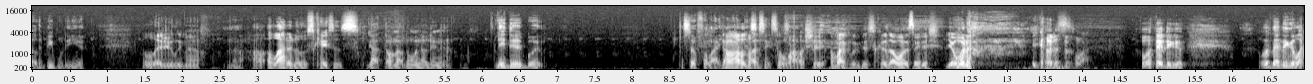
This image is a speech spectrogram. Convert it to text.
other people, to you. Allegedly, man. Uh, a lot of those cases got thrown out the window, didn't it? They did, but I still feel like. Oh, I was about to say some wild shit. I might believe this because I want to say this. Yo, what? If, yo, this is wild. What that nigga? What that nigga like?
